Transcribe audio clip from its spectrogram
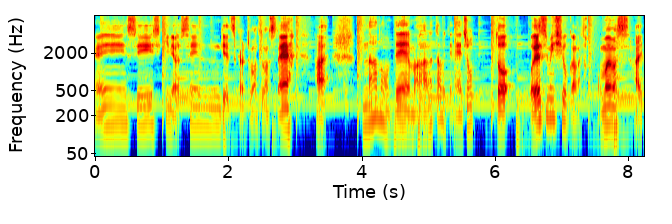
えー正式には先月から止まってますね。はい。なので、まあ、改めてね、ちょっとお休みしようかなと思います。はい。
